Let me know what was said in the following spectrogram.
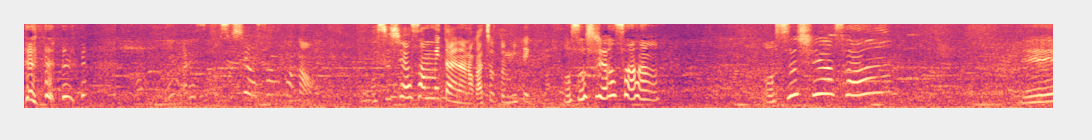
あれお寿司屋さんかな？お寿司屋さんみたいなのがちょっと見てきましょうお寿司屋さん？お寿司屋さん？えあとここは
